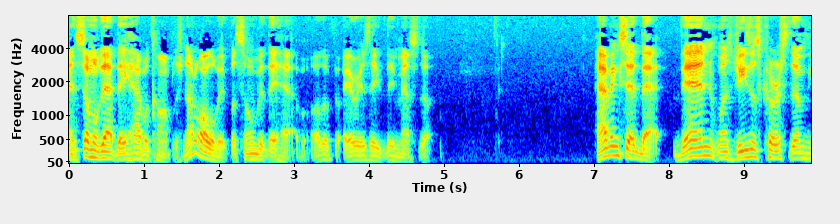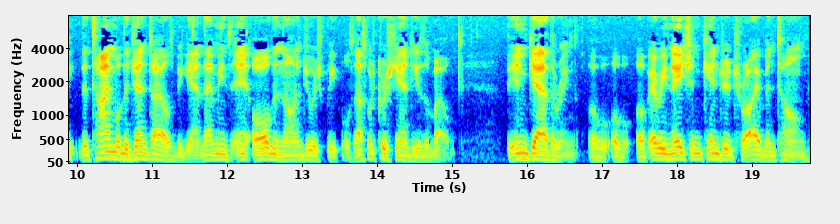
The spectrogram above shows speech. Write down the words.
And some of that they have accomplished. Not all of it, but some of it they have. Other areas they, they messed up. Having said that, then once Jesus cursed them, the time of the Gentiles began. That means all the non Jewish peoples. That's what Christianity is about the ingathering of, of, of every nation, kindred, tribe, and tongue,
